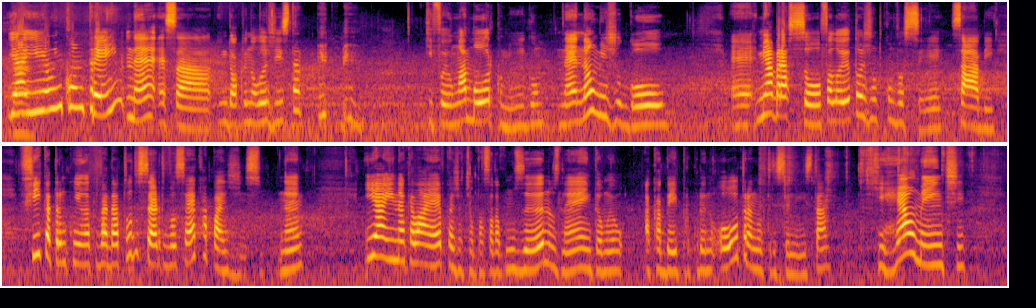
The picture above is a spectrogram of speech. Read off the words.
E aí eu encontrei, né, essa endocrinologista que foi um amor comigo, né? Não me julgou, é, me abraçou, falou: eu tô junto com você, sabe? Fica tranquila que vai dar tudo certo, você é capaz disso, né? E aí naquela época já tinham passado alguns anos, né? Então eu acabei procurando outra nutricionista que realmente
